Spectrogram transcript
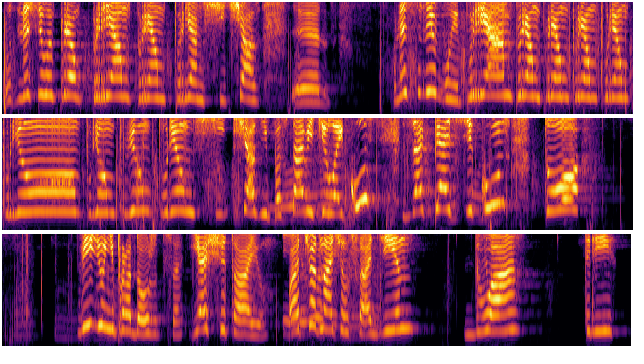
вот если вы прям, прям, прям, прям сейчас, э, если вы прям, прям, прям, прям, прям, прям, прям, прям, прям сейчас не поставите лайкос за 5 секунд, то видео не продолжится. Я считаю. Отчет начался. Один, два, три,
